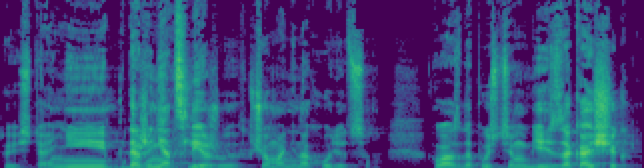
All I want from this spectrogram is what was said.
То есть они даже не отслеживают, в чем они находятся. У вас, допустим, есть заказчик –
